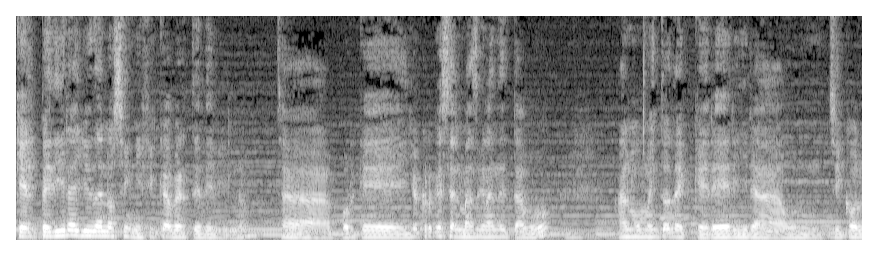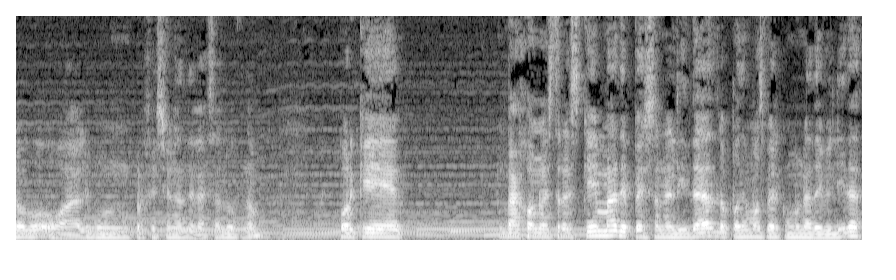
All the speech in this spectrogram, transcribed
que el pedir ayuda no significa verte débil, ¿no? O sea, porque yo creo que es el más grande tabú al momento de querer ir a un psicólogo o a algún profesional de la salud, ¿no? Porque bajo nuestro esquema de personalidad lo podemos ver como una debilidad,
